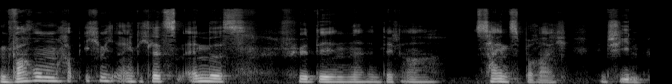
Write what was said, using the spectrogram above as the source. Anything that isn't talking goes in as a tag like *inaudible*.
warum habe ich mich eigentlich letzten Endes für den äh, Data Science Bereich entschieden?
